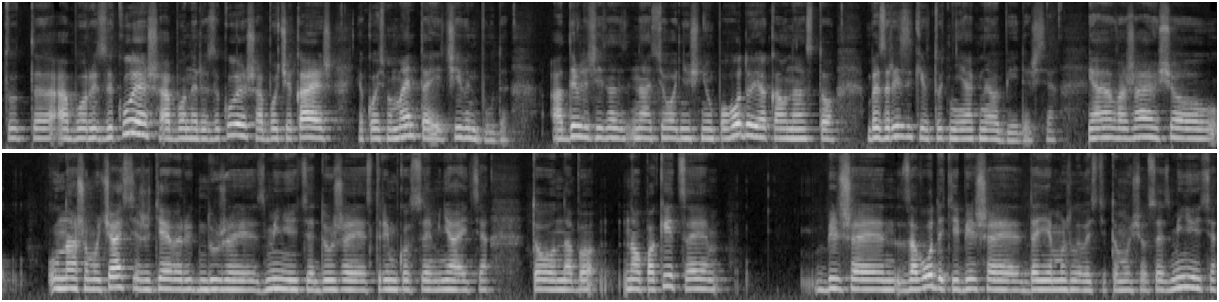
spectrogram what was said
Тут е, або ризикуєш, або не ризикуєш, або чекаєш якогось моменту, і чи він буде. А дивлячись на, на сьогоднішню погоду, яка у нас, то без ризиків тут ніяк не обійдешся. Я вважаю, що у нашому часі життєвий ритм дуже змінюється, дуже стрімко все міняється, то навпаки, це більше заводить і більше дає можливості, тому що все змінюється.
